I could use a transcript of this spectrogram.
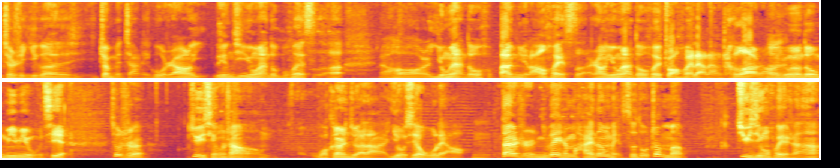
就是一个这么讲的一个故事。然后零七永远都不会死，然后永远都班女郎会死，然后永远都会撞毁两辆车，然后永远都有秘密武器。就是剧情上，我个人觉得有些无聊。嗯，但是你为什么还能每次都这么聚精会神？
